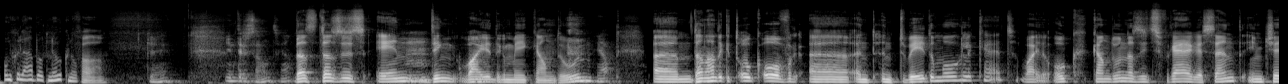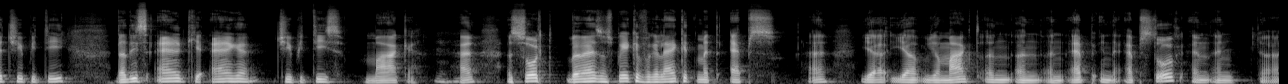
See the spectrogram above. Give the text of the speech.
Ongelabeld 0 knop. Voilà. Oké. Interessant, ja. Dat, is- dat is dus één ding wat je ermee kan doen. Ja. Ehm, dan had ik het ook over eh, een, een tweede mogelijkheid, wat je ook kan doen. Dat is iets vrij recent in ChatGPT. Dat is eigenlijk je eigen GPT's maken. hè. Een soort, bij wijze van spreken, vergelijk het met apps. Hè. Je, je, je maakt een, een, een app in de App Store en, en eh,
